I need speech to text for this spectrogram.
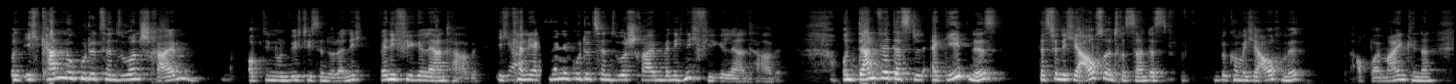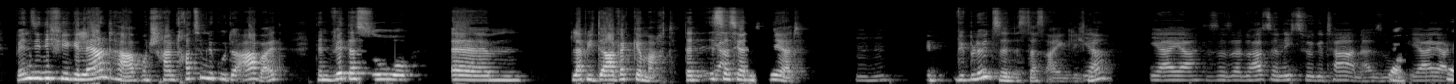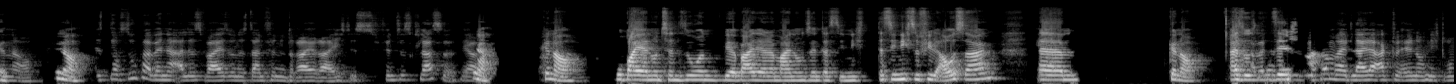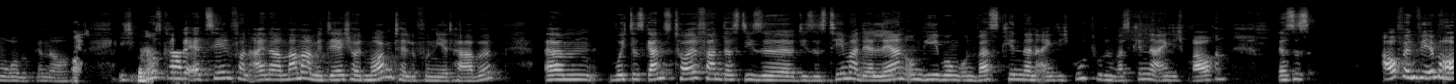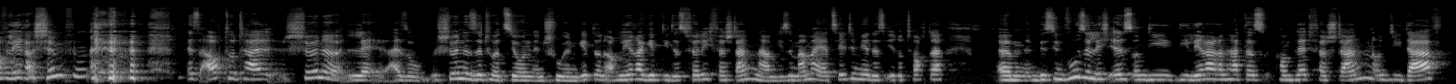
und ich kann nur gute Zensuren schreiben, ob die nun wichtig sind oder nicht, wenn ich viel gelernt habe. Ich ja. kann ja keine gute Zensur schreiben, wenn ich nicht viel gelernt habe. Und dann wird das Ergebnis, das finde ich ja auch so interessant, das bekomme ich ja auch mit, auch bei meinen Kindern, wenn sie nicht viel gelernt haben und schreiben trotzdem eine gute Arbeit, dann wird das so ähm, lapidar weggemacht. Dann ist ja. das ja nicht wert. Mhm. Wie, wie Blödsinn ist das eigentlich, ja. ne? Ja, ja, das ist, du hast ja nichts für getan. Also, ja, ja, ja, genau. Genau. Ist doch super, wenn er alles weiß und es dann für eine 3 reicht. Ich finde es klasse. Ja, ja genau. genau. Wobei ja nun Zensuren, wir beide der Meinung sind, dass sie nicht, dass sie nicht so viel aussagen. Ja. Ähm, genau. Also Aber sehr ist, Wir kommen halt leider aktuell noch nicht drum rum, genau. Ich genau. muss gerade erzählen von einer Mama, mit der ich heute Morgen telefoniert habe ähm, wo ich das ganz toll fand, dass diese, dieses Thema der Lernumgebung und was Kindern eigentlich gut tut und was Kinder eigentlich brauchen, das ist, auch wenn wir immer auf Lehrer schimpfen, es auch total schöne, also schöne Situationen in Schulen gibt und auch Lehrer gibt, die das völlig verstanden haben. Diese Mama erzählte mir, dass ihre Tochter ähm, ein bisschen wuselig ist und die, die Lehrerin hat das komplett verstanden und die darf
